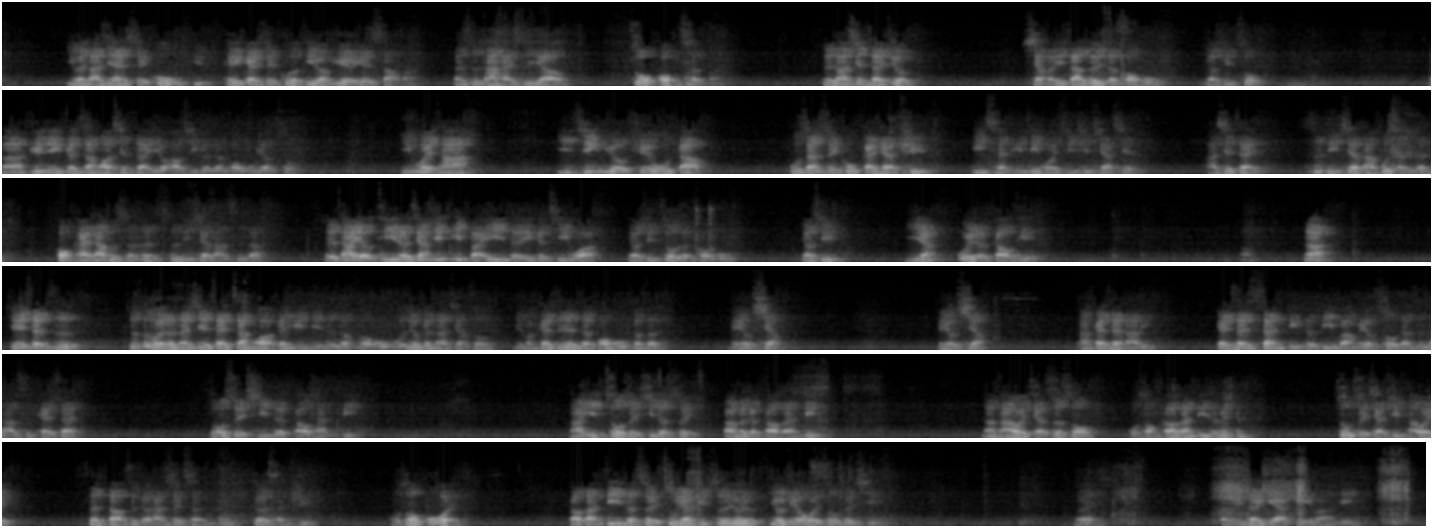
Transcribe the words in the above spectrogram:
因为他现在水库可以盖水库的地方越来越少嘛，但是他还是要做工程嘛，所以他现在就想了一大堆人工湖要去做。那云林跟彰化现在有好几个人工湖要做，因为他已经有觉悟到，福山水库盖下去，地层一定会继续下陷。他现在私底下他不承认，公开他不承认，私底下他知道，所以他又提了将近一百亿的一个计划要去做人工湖，要去一样为了高铁。啊，那前一阵子。就是为了那些在彰化跟云林的人工湖，我就跟他讲说，你们盖这些人工湖根本没有效，没有像。它盖在哪里？盖在山顶的地方没有错，但是它是盖在浊水溪的高滩地。它引浊水溪的水到那个高滩地，那他会假设说，我从高滩地这边 注水下去，它会。渗到这个含水层这个层去，我说不会，高山地的水注下去之后又又流回浊水溪，对，等于在压给嘛，你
